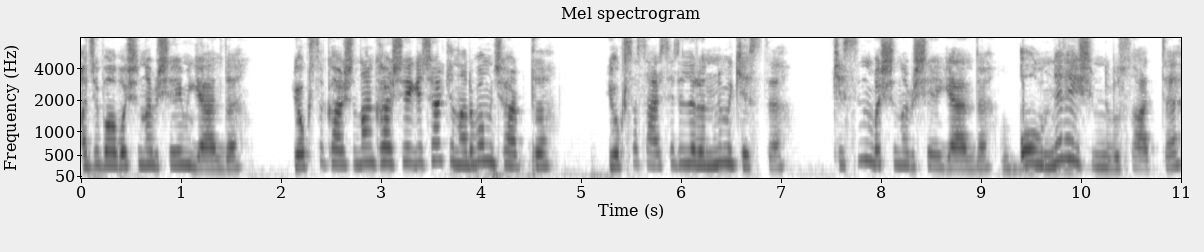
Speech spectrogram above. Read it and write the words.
Acaba başına bir şey mi geldi? Yoksa karşıdan karşıya geçerken araba mı çarptı? Yoksa serseriler önünü mü kesti? Kesin başına bir şey geldi. Oğlum nereye şimdi bu saatte?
